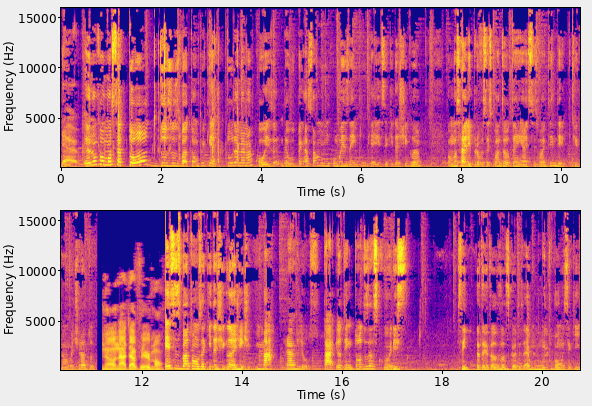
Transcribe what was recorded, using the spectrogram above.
nada. Eu não vou mostrar todos os batons porque é tudo a mesma coisa. Então, eu vou pegar só um como exemplo, que é esse aqui da Xiglan. Vou mostrar ali pra vocês quanto eu tenho, aí vocês vão entender porque que eu não vou tirar tudo. Não, nada a ver, irmão. Esses batons aqui da Xiglan, gente, maravilhoso, tá? Eu tenho todas as cores. Sim, eu tenho todas as cores. É muito bom esse aqui.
